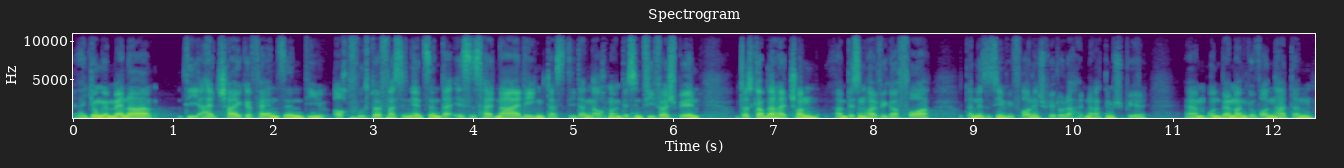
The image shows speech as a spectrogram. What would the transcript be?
äh, junge Männer, die halt Schalke-Fans sind, die auch Fußball fasziniert sind, da ist es halt naheliegend, dass die dann auch mal ein bisschen FIFA spielen. Und das kommt dann halt schon ein bisschen häufiger vor. Dann ist es irgendwie vor dem Spiel oder halt nach dem Spiel. Ähm, und wenn man gewonnen hat, dann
